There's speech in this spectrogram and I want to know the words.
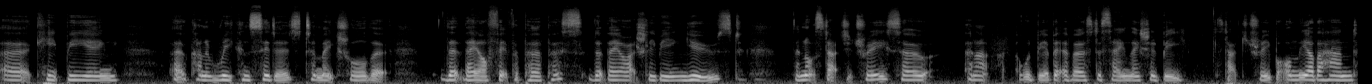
uh, keep being uh, kind of reconsidered to make sure that that they are fit for purpose, that they are actually being used. They're not statutory, so and I, I would be a bit averse to saying they should be statutory. But on the other hand,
